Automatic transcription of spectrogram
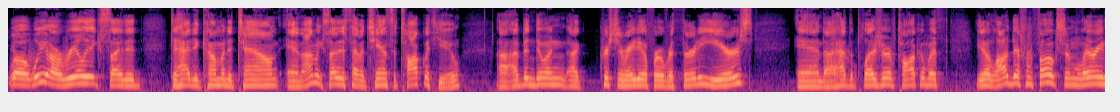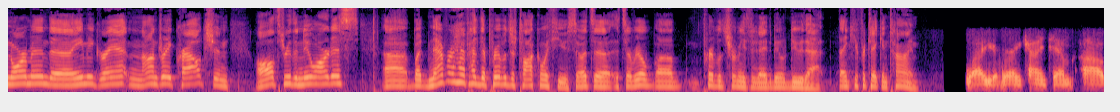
Well, we are really excited to have you come into town, and I'm excited to have a chance to talk with you. Uh, I've been doing uh, Christian radio for over 30 years and I had the pleasure of talking with you know a lot of different folks from Larry Norman to Amy Grant and Andraé Crouch and all through the new artists, uh, but never have had the privilege of talking with you. So it's a it's a real uh, privilege for me today to be able to do that. Thank you for taking time. Well, you're very kind, Tim. Uh,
